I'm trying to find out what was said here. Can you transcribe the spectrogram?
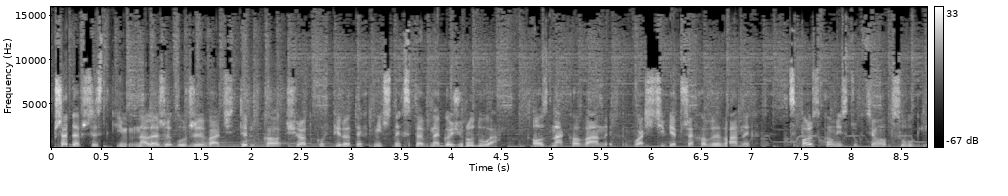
Przede wszystkim należy używać tylko środków pirotechnicznych z pewnego źródła, oznakowanych, właściwie przechowywanych, z polską instrukcją obsługi.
